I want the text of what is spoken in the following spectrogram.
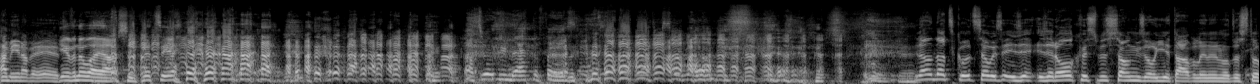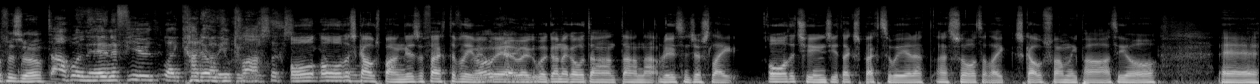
I mean, I've heard. giving away our secrets here That's where we met the first. No, that's good. So is it, is it is it all Christmas songs or are you dabbling in other stuff as well? Dabbling in a few like karaoke classics. all, all the Scouse bangers effectively we, Okay. we're, we're, we're going to go down down that route and just like all the tunes you'd expect to hear at a sort of like Scouse family party or uh,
